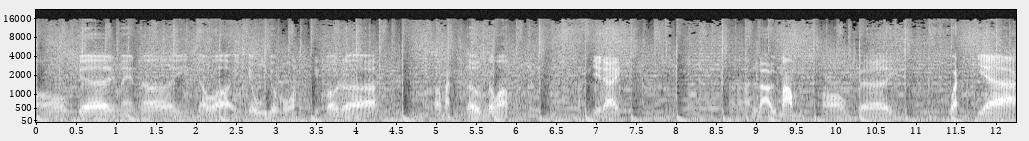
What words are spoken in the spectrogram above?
ok men ơi. Đâu rồi? Chu vô. Ủa chỉ có uh, có mạnh tướng đúng không? Gì đây. À, lỡ mông ok. Quách gia.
